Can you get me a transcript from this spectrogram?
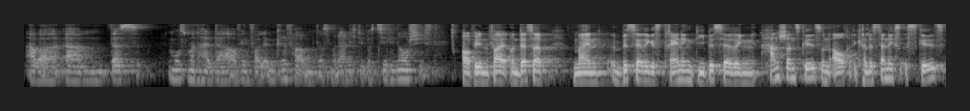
Aber ähm, das muss man halt da auf jeden Fall im Griff haben, dass man da nicht übers Ziel hinausschießt. Auf jeden Fall. Und deshalb mein bisheriges Training, die bisherigen Handstand-Skills und auch Calisthenics-Skills,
